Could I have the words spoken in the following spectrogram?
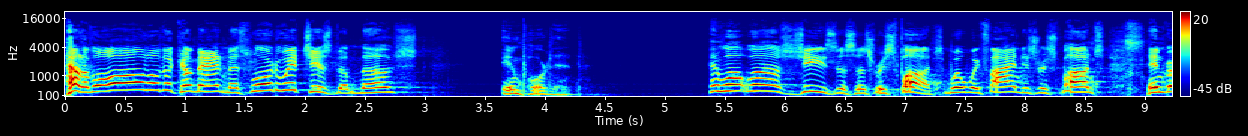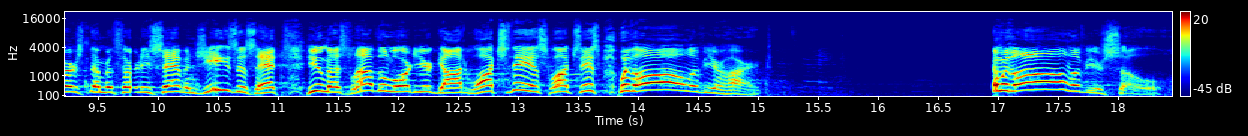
Out of all of the commandments, Lord, which is the most important? And what was Jesus' response? Well, we find his response in verse number 37. Jesus said, You must love the Lord your God. Watch this, watch this, with all of your heart, and with all of your soul,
